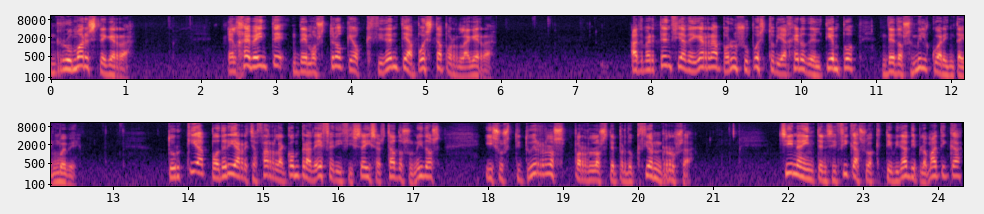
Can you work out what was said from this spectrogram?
Rumores de guerra. El G20 demostró que Occidente apuesta por la guerra. Advertencia de guerra por un supuesto viajero del tiempo de 2049. Turquía podría rechazar la compra de F-16 a Estados Unidos y sustituirlos por los de producción rusa. China intensifica su actividad diplomática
